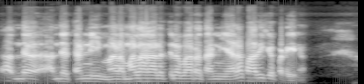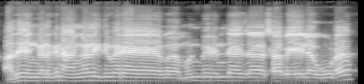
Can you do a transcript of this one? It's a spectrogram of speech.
அந்த அந்த தண்ணி மழை மழை காலத்தில் வர தண்ணியால பாதிக்கப்படுகிறோம். அது எங்களுக்கு நாங்கள் இதுவரை முன்பிருந்த ச- சபையில கூட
